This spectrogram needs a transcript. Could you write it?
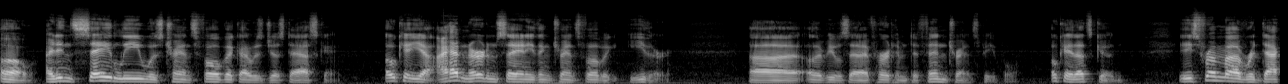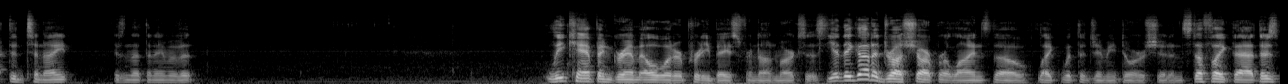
Oh, I didn't say Lee was transphobic. I was just asking. Okay, yeah, I hadn't heard him say anything transphobic either. Uh, other people said I've heard him defend trans people. Okay, that's good. He's from uh, Redacted Tonight. Isn't that the name of it? Lee Camp and Graham Elwood are pretty base for non-Marxists. Yeah, they got to draw sharper lines though, like with the Jimmy Dore shit and stuff like that. There's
